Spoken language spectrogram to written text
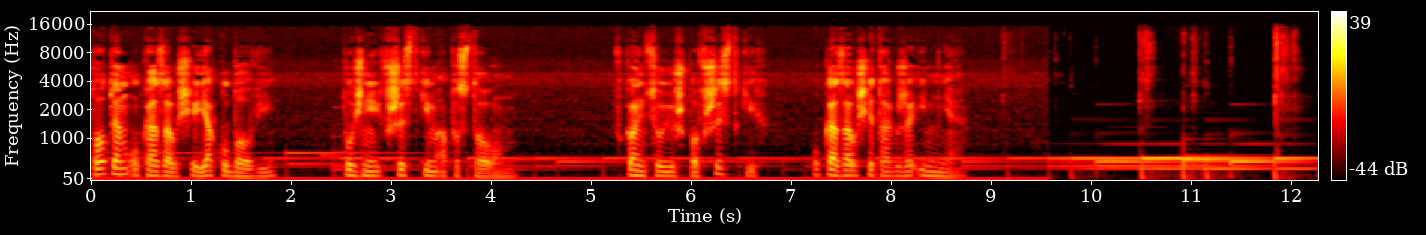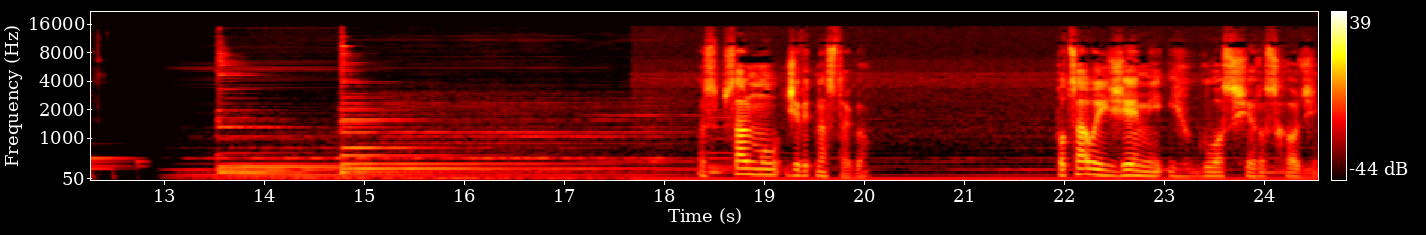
Potem ukazał się Jakubowi, później wszystkim apostołom. W końcu już po wszystkich ukazał się także i mnie. Z Psalmu 19. Po całej ziemi ich głos się rozchodzi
